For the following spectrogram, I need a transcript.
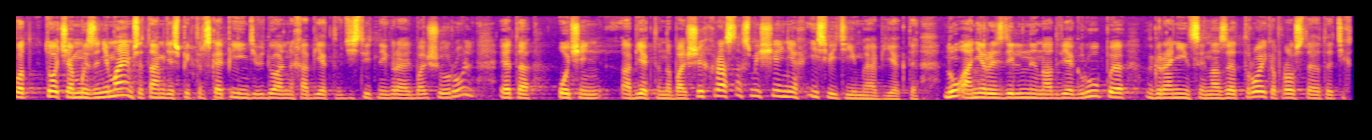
вот то, чем мы занимаемся, там, где спектроскопия индивидуальных объектов действительно играет большую роль, это очень объекты на больших красных смещениях и светимые объекты. Ну, они разделены на две группы с границей на Z3, просто это тех,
